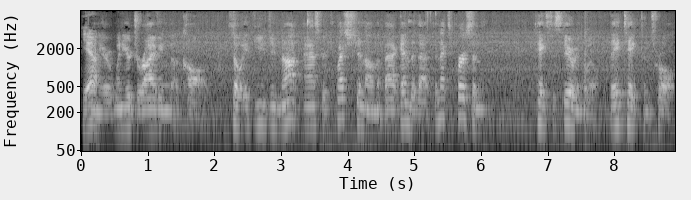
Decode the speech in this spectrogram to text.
Yeah. when you're when you're driving a call. So if you do not ask a question on the back end of that, the next person takes the steering wheel. They take control.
